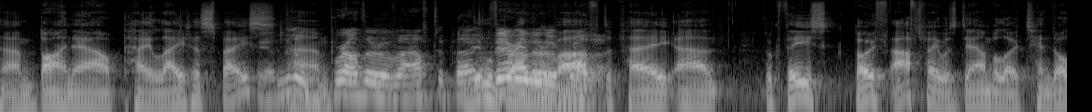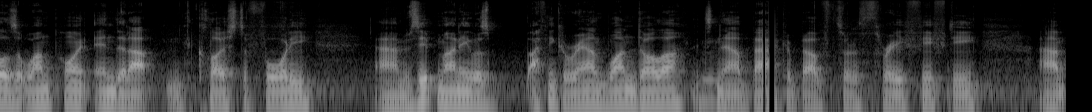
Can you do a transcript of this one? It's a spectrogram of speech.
um, buy now, pay later space. Yeah, little um, brother of Afterpay. Little Very brother little of brother. Afterpay. Uh, look, these both Afterpay was down below ten dollars at one point, ended up close to forty. Um, Zip Money was I think around one dollar. It's mm. now back above sort of three fifty. Um,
